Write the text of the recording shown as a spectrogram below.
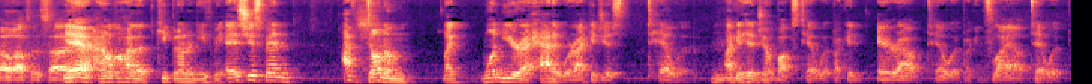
oh, out to the side. yeah. I don't know how to keep it underneath me. It's just been I've done them like one year I had it where I could just tail whip. Mm-hmm. I could hit a jump box tail whip. I could air out tail whip. I could fly out tail whip.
